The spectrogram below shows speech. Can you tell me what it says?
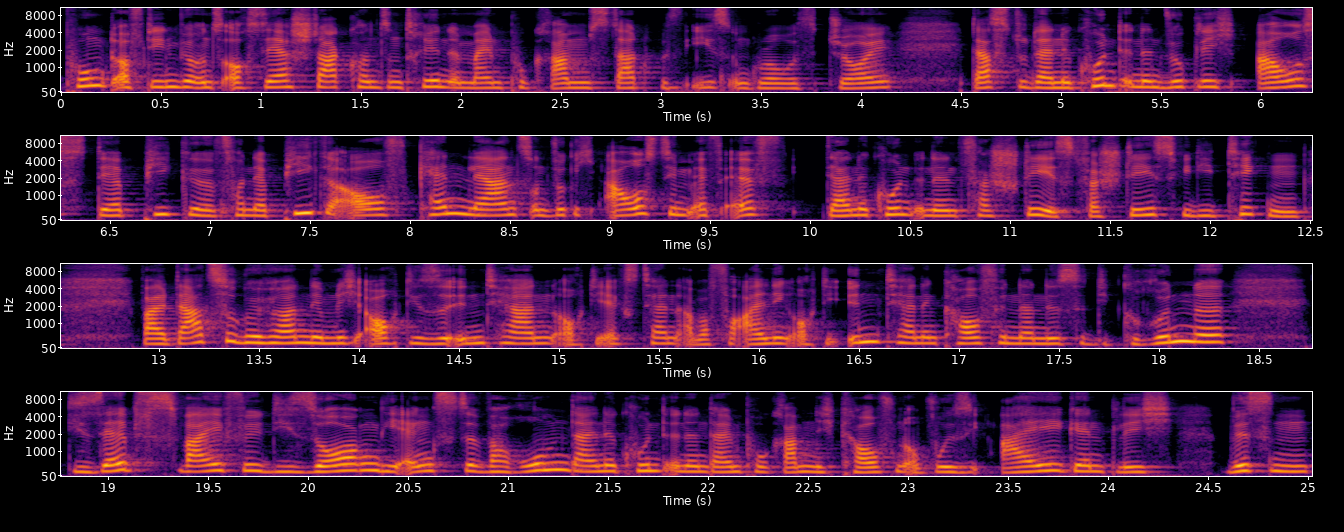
Punkt, auf den wir uns auch sehr stark konzentrieren in meinen Programmen Start with Ease und Grow with Joy, dass du deine Kundinnen wirklich aus der Pike, von der Pike auf kennenlernst und wirklich aus dem FF deine Kundinnen verstehst, verstehst, wie die ticken, weil dazu gehören nämlich auch diese internen, auch die externen, aber vor allen Dingen auch die internen Kaufhindernisse, die Gründe, die Selbstzweifel, die Sorgen, die Ängste, warum deine Kundinnen dein Programm nicht kaufen, obwohl sie eigentlich wissen,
